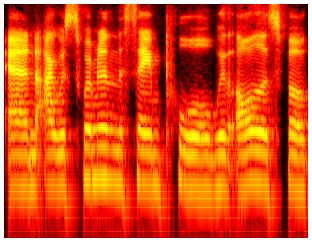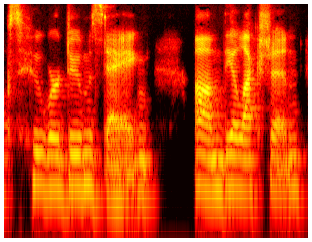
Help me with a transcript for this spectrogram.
and I was swimming in the same pool with all those folks who were doomsdaying um, the election,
